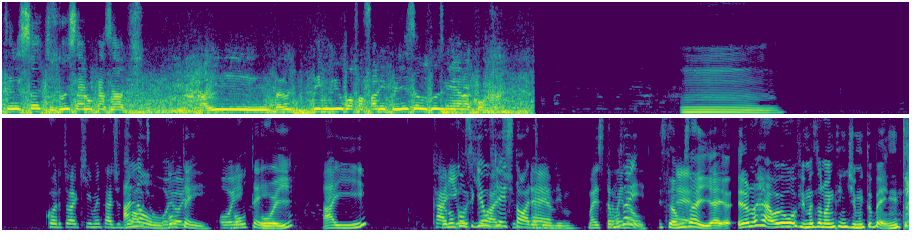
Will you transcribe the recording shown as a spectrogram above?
Interessante, os dois saíram casados. Aí, para diminuir o bafafá na empresa, os dois ganharam a conta. Hum. Cortou aqui metade do Ah, áudio. não, Oi, oi. voltei. Oi. Voltei. Oi. Aí, Caiu eu não consegui ouvir a história É. dele, mas estamos Também não. aí. Estamos É. aí. É, Eu, na real, eu ouvi, mas eu não entendi muito bem, então.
